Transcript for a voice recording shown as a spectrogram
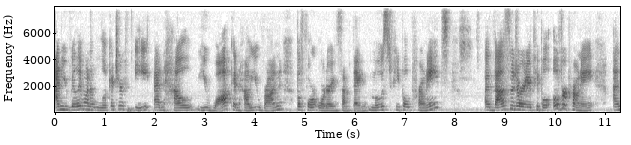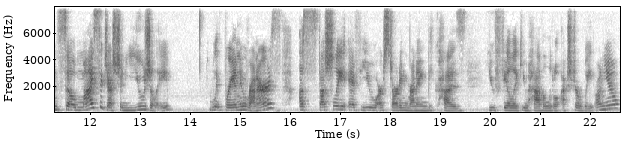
And you really want to look at your feet and how you walk and how you run before ordering something. Most people pronate, a vast majority of people overpronate. And so, my suggestion usually with brand new runners, especially if you are starting running because you feel like you have a little extra weight on you,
